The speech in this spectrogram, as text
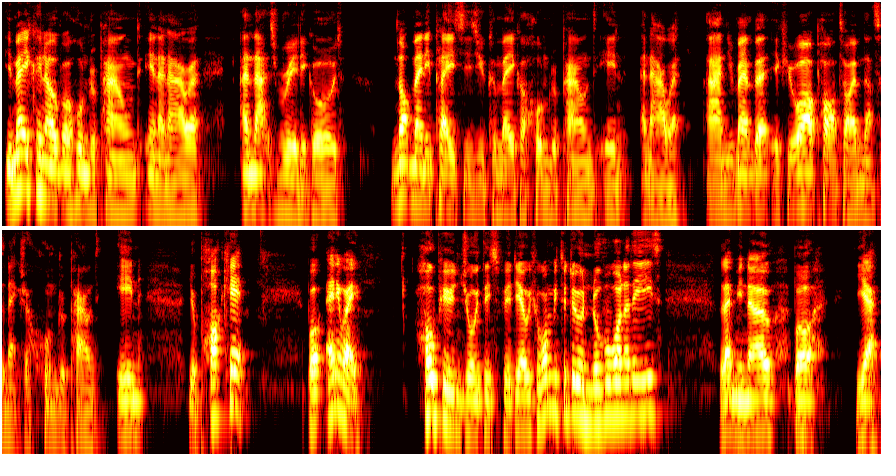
You're making over 100 pound in an hour and that's really good. Not many places you can make a hundred pound in an hour. And remember if you are part-time that's an extra hundred pound in your pocket but anyway, hope you enjoyed this video. If you want me to do another one of these, let me know. But yeah,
